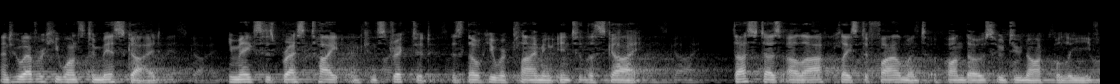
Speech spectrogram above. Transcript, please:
And whoever He wants to misguide, He makes his breast tight and constricted as though he were climbing into the sky. Thus does Allah place defilement upon those who do not believe.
